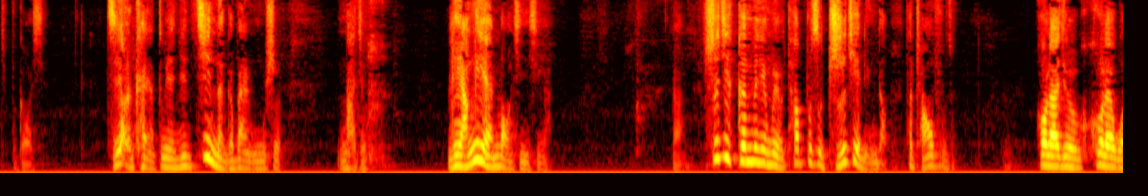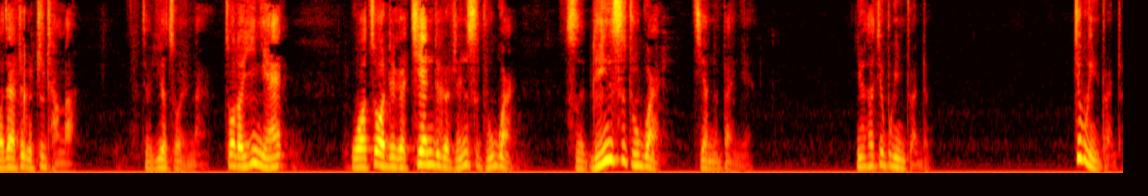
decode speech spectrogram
就不高兴，只要看见杜建军进那个办公室，那就两眼冒金星啊！啊，实际根本就没有，他不是直接领导，他常务副总。后来就后来我在这个职场啊，就越做越难，做了一年，我做这个兼这个人事主管，是临时主管。兼了半年，因为他就不给你转正，就不给你转正。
